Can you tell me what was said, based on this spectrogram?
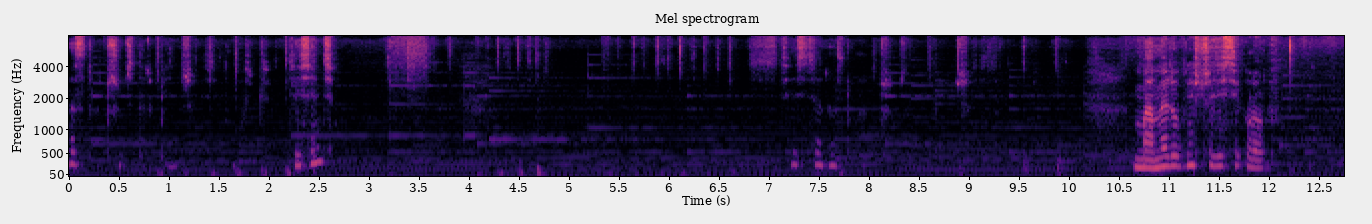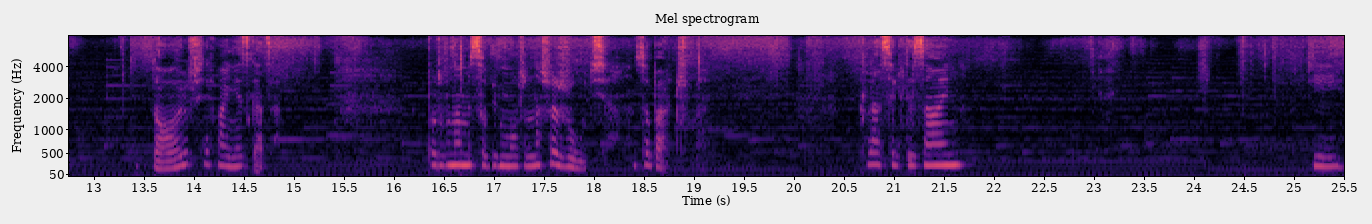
Raz, dwa, trzy, cztery, pięć, sześć, siedem, osiem, dziewięć, dziesięć. 20, raz, dwa, trzy, cztery, pięć, sześć. Mamy również 30 kolorów. To już się fajnie zgadza. Porównamy sobie może nasze żółcie. Zobaczmy. Classic Design i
